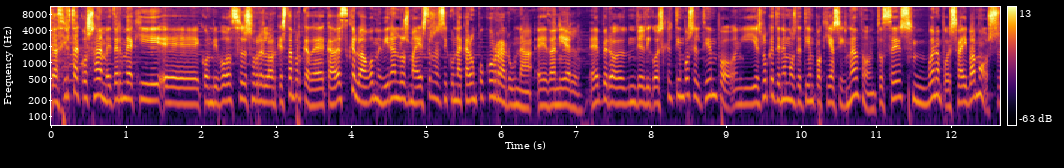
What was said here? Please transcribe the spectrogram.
Da cierta cosa meterme aquí eh, con mi voz sobre la orquesta porque cada vez que lo hago me miran los maestros así con una cara un poco raruna, eh, Daniel. Eh, pero le digo, es que el tiempo es el tiempo y es lo que tenemos de tiempo aquí asignado. Entonces, bueno, pues ahí vamos.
